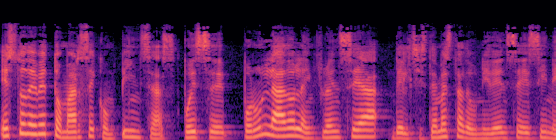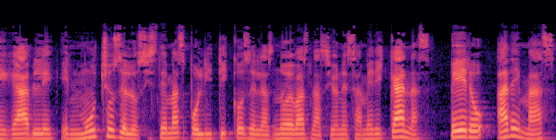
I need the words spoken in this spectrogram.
Esto debe tomarse con pinzas, pues eh, por un lado la influencia del sistema estadounidense es innegable en muchos de los sistemas políticos de las nuevas naciones americanas, pero además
